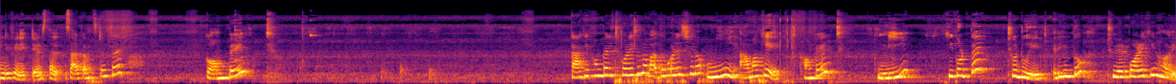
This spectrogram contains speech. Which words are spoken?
indefinite tense circumstances compelled কাকে কম্পেলড করেছিল? বাধ্য করেছিল? মি, আমাকে। কম্পেলড মি কি করতে? টু ডু ইট এটি কিন্তু টু এর পরে কি হয়?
